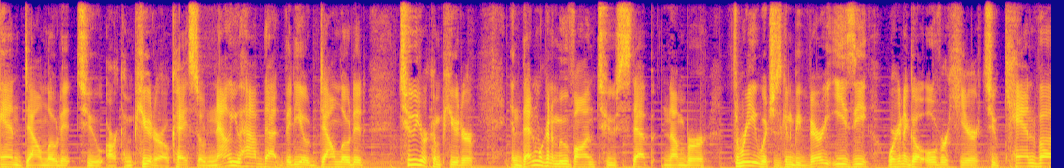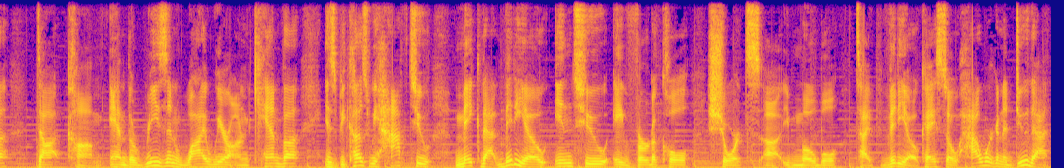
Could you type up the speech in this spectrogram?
and download it to our computer, okay? So now you have that video downloaded to your computer. And then we're gonna move on to step number three, which is gonna be very easy. We're gonna go over here to Canva canva.com. And the reason why we are on Canva is because we have to make that video into a vertical shorts uh, mobile type video, okay? So how we're gonna do that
